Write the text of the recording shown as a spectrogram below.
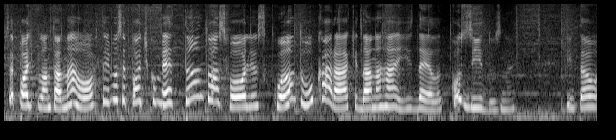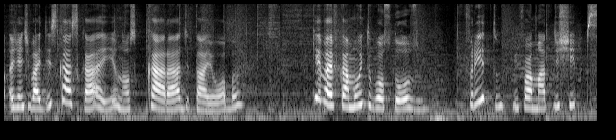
Você pode plantar na horta e você pode comer tanto as folhas quanto o cará que dá na raiz dela, cozidos, né? Então a gente vai descascar aí o nosso cará de taioba, que vai ficar muito gostoso, frito em formato de chips.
